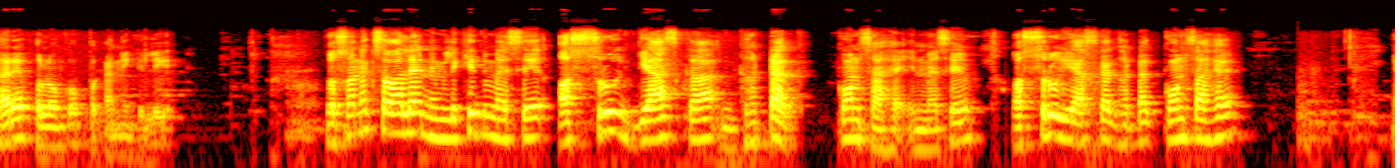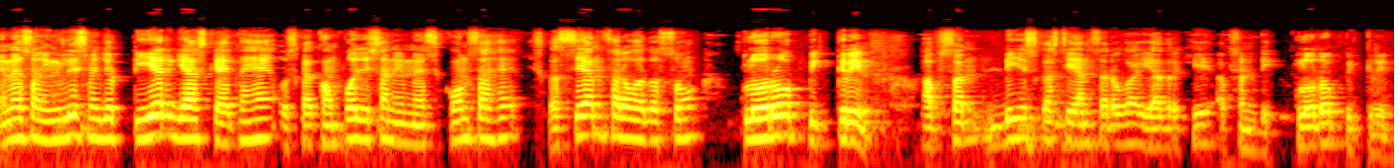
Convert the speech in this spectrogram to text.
हरे फलों को पकाने के लिए। दोस्तों नेक्स्ट सवाल है, निम्नलिखित में से अश्रु गैस का घटक कौन सा है? इनमें से अश्रु गैस का घटक कौन सा है? इंग्लिश में जो टीयर गैस कहते हैं, उसका कंपोजिशन इनमें से कौन सा है? इसका सही आंसर होगा दोस्तों क्लोरोपिक्रिन ऑप्शन डी इसका सही आंसर होगा, याद रखिए ऑप्शन डी क्लोरोपिक्रिन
